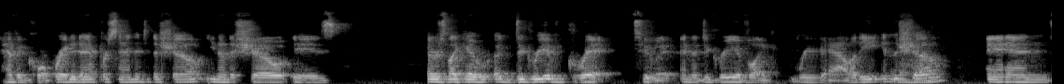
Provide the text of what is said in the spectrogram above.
have incorporated ampersand into the show. You know, the show is there's like a, a degree of grit to it and a degree of like reality in the mm-hmm. show, and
